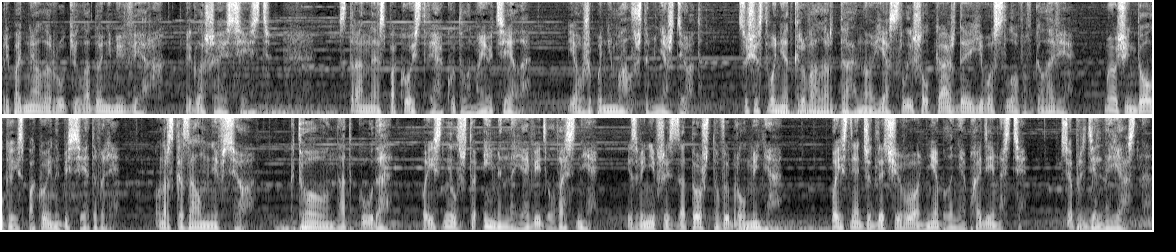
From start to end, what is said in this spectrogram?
приподняла руки ладонями вверх, приглашая сесть. Странное спокойствие окутало мое тело. Я уже понимал, что меня ждет. Существо не открывало рта, но я слышал каждое его слово в голове. Мы очень долго и спокойно беседовали. Он рассказал мне все. Кто он, откуда, пояснил, что именно я видел во сне, извинившись за то, что выбрал меня. Пояснять же для чего не было необходимости. Все предельно ясно.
